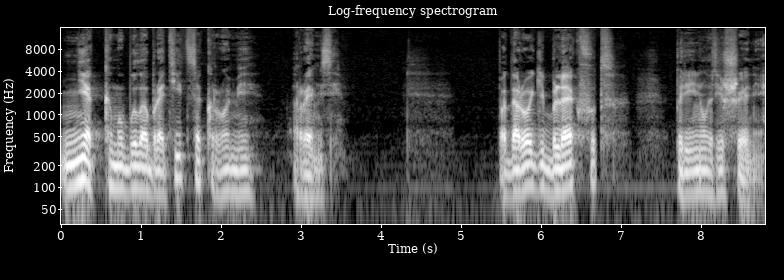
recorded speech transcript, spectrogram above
не к кому было обратиться, кроме Рэмзи. По дороге Блэкфут принял решение.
